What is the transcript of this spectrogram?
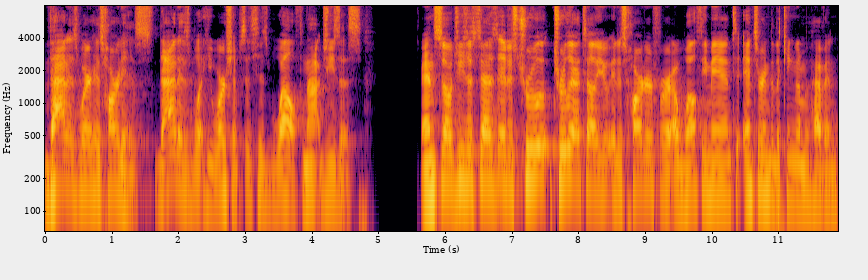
that is where his heart is. That is what he worships is his wealth, not Jesus. And so Jesus says, It is true, truly I tell you, it is harder for a wealthy man to enter into the kingdom of heaven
